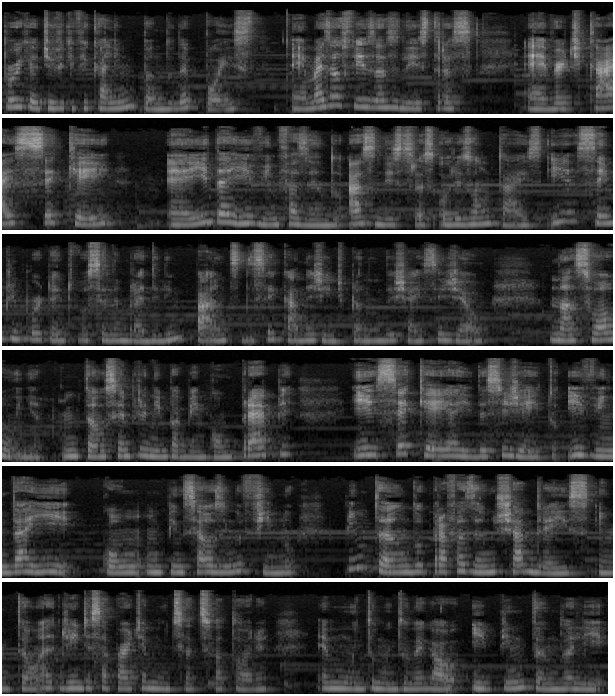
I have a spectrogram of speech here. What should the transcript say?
porque eu tive que ficar limpando depois. É, mas eu fiz as listras é, verticais, sequei, é, e daí vim fazendo as listras horizontais. E é sempre importante você lembrar de limpar antes de secar, né, gente? Para não deixar esse gel na sua unha. Então, sempre limpa bem com o prep e sequei aí desse jeito. E vim daí com um pincelzinho fino pintando para fazer um xadrez. Então, gente, essa parte é muito satisfatória. É muito, muito legal. E pintando ali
